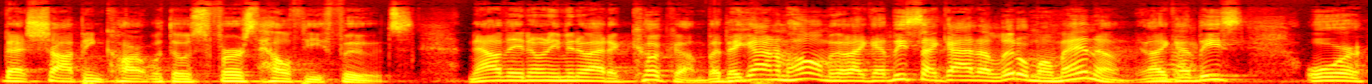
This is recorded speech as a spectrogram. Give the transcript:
that shopping cart with those first healthy foods. Now they don't even know how to cook them, but they got them home. They're like, at least I got a little momentum. Like at least, or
